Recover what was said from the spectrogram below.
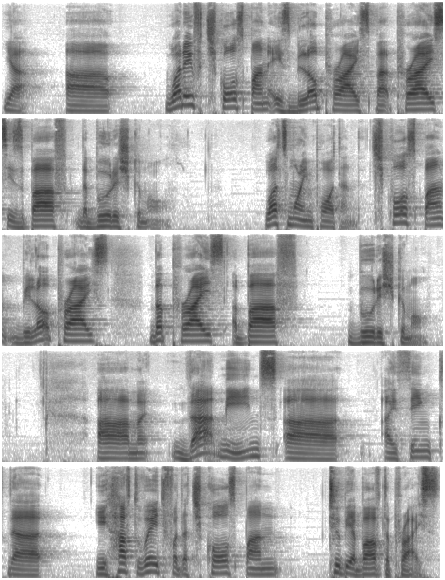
Yeah, uh, what if Chikou span is below price but price is above the bullish Kumo? What's more important? Chikou span below price but price above bullish Kumo. Um, that means uh, I think that you have to wait for the Chikou span to be above the price.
